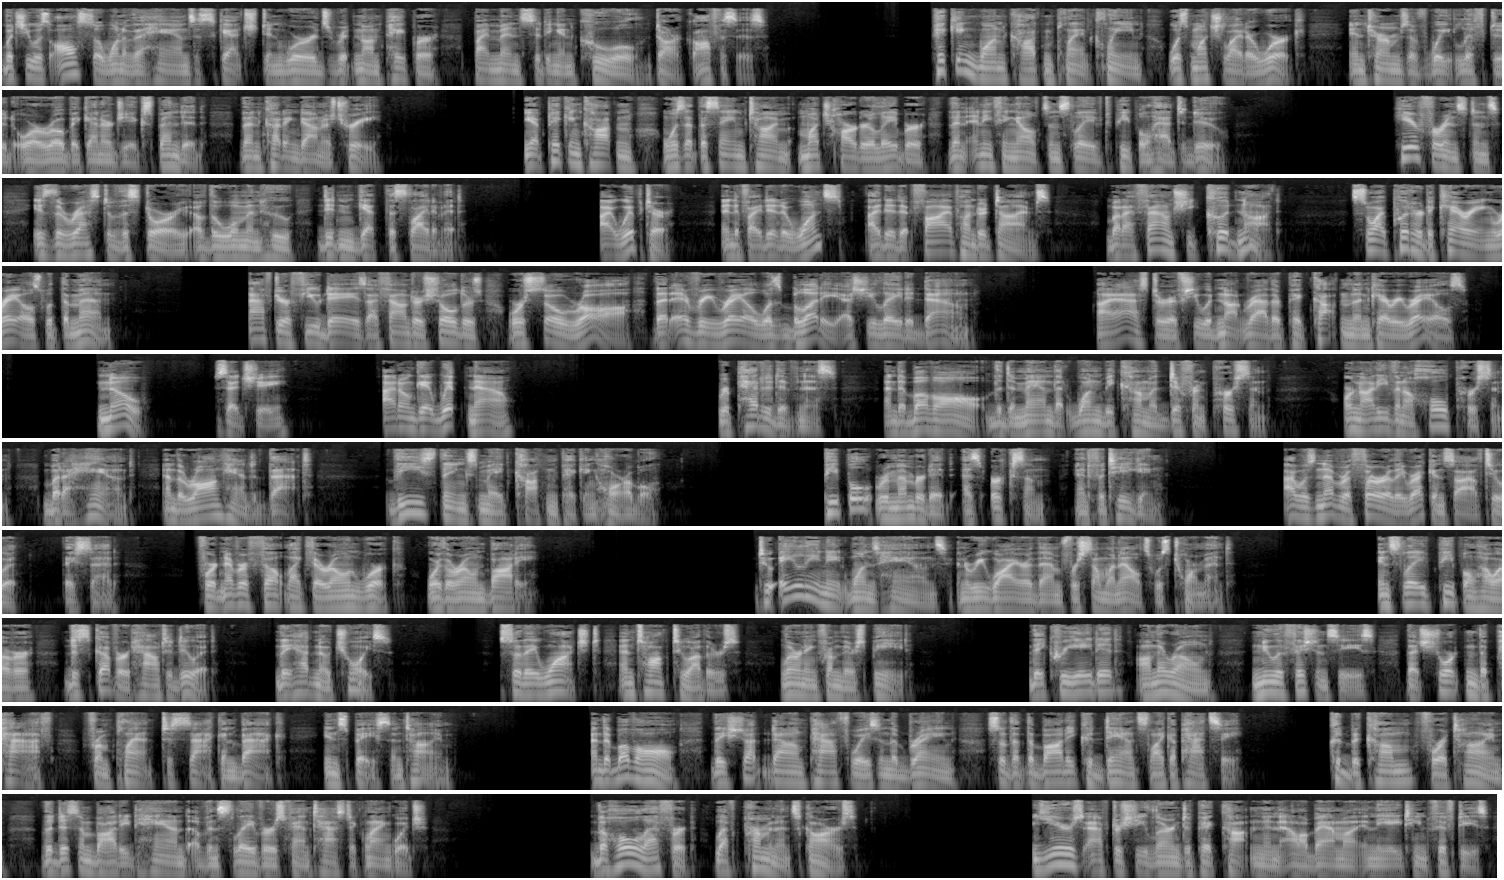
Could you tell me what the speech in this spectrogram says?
but she was also one of the hands sketched in words written on paper by men sitting in cool, dark offices. Picking one cotton plant clean was much lighter work, in terms of weight lifted or aerobic energy expended, than cutting down a tree. Yet picking cotton was at the same time much harder labor than anything else enslaved people had to do. Here, for instance, is the rest of the story of the woman who didn't get the sleight of it. I whipped her, and if I did it once, I did it 500 times. But I found she could not, so I put her to carrying rails with the men. After a few days, I found her shoulders were so raw that every rail was bloody as she laid it down. I asked her if she would not rather pick cotton than carry rails. No, said she. I don't get whipped now. Repetitiveness, and above all, the demand that one become a different person, or not even a whole person, but a hand, and the wrong hand at that. These things made cotton picking horrible. People remembered it as irksome and fatiguing. I was never thoroughly reconciled to it, they said, for it never felt like their own work or their own body. To alienate one's hands and rewire them for someone else was torment. Enslaved people, however, discovered how to do it. They had no choice. So they watched and talked to others, learning from their speed. They created, on their own, new efficiencies that shortened the path from plant to sack and back in space and time. And above all, they shut down pathways in the brain so that the body could dance like a patsy, could become, for a time, the disembodied hand of enslavers' fantastic language. The whole effort left permanent scars. Years after she learned to pick cotton in Alabama in the 1850s,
